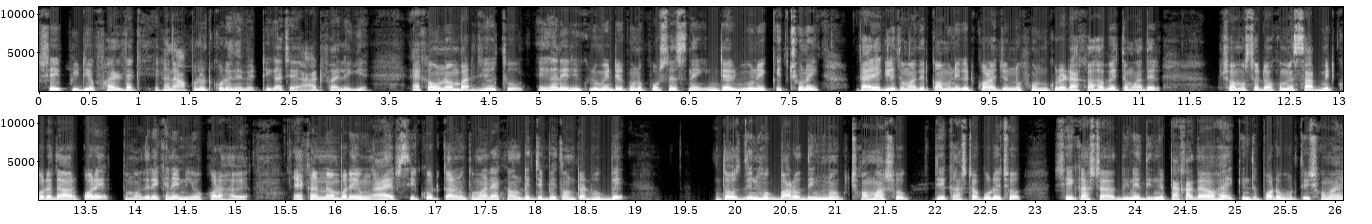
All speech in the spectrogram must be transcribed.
সেই পিডিএফ ফাইলটাকে এখানে আপলোড করে দেবে, ঠিক আছে? অ্যাড ফাইলে গিয়ে। অ্যাকাউন্ট নাম্বার যেহেতু এখানে রিক্রুটমেন্টের কোনো প্রসেস নেই ইন্টারভিউ নেই, কিচ্ছু নেই ডাইরেক্টলি তোমাদের কমিউনিকেট করার জন্য ফোন করে ডাকা হবে। তোমাদের সমস্ত ডকুমেন্ট সাবমিট করে দেওয়ার পরে তোমাদের এখানে নিয়োগ করা হবে। অ্যাকাউন্ট নম্বর এবং আইএফসি কোড কারণ তোমার অ্যাকাউন্টে যে বেতনটা ঢুকবে, দশ দিন হোক, বারো দিন হোক, ছ মাস হোক যে কাজটা করেছ, সেই কাজটা দিনের দিনে টাকা দেওয়া হয়, কিন্তু পরবর্তী সময়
